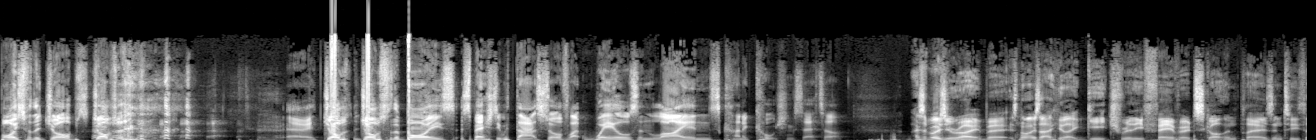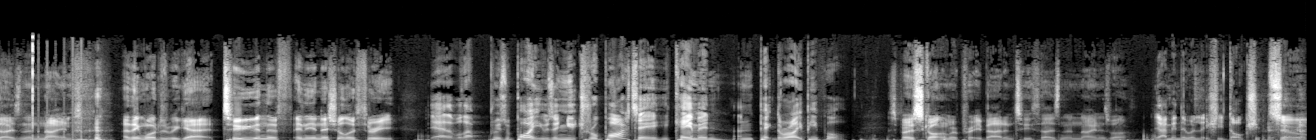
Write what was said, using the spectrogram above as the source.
boys for the jobs, jobs. Uh, jobs, jobs for the boys, especially with that sort of like Wales and Lions kind of coaching setup. I suppose you're right, but it's not exactly like Geech really favoured Scotland players in 2009. I think what did we get? Two in the in the initial or three? Yeah, well, that proves a point. He was a neutral party. He came in and picked the right people. I suppose Scotland were pretty bad in 2009 as well. Yeah, I mean they were literally dog shit. So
